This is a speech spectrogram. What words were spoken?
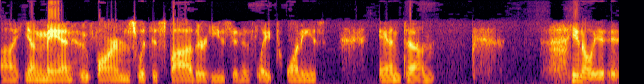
uh, young man who farms with his father. He's in his late twenties, and um, you know, it, it,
